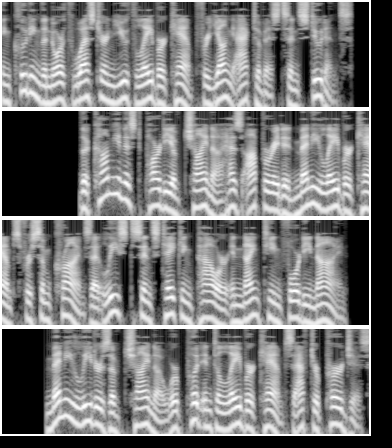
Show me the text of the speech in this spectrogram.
including the Northwestern Youth Labor Camp for young activists and students. The Communist Party of China has operated many labor camps for some crimes at least since taking power in 1949. Many leaders of China were put into labor camps after purges,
